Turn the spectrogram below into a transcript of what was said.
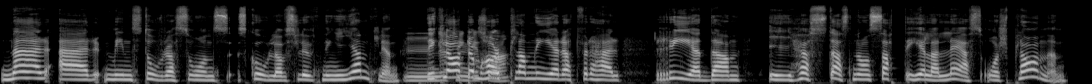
när är min stora sons skolavslutning egentligen? det är Mm, klart de har så. planerat för det här redan i höstas när de satte hela läsårsplanen.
